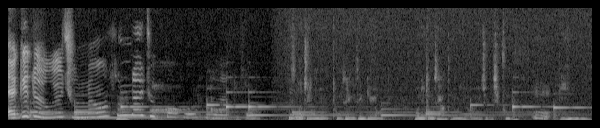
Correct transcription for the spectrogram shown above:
애기들 우유 주면 혼내줄 거고. 그래서 나중에 언니 동생이 생기면 언니 동생한테는 언니가 알려주고 싶은 거? 응. 음,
